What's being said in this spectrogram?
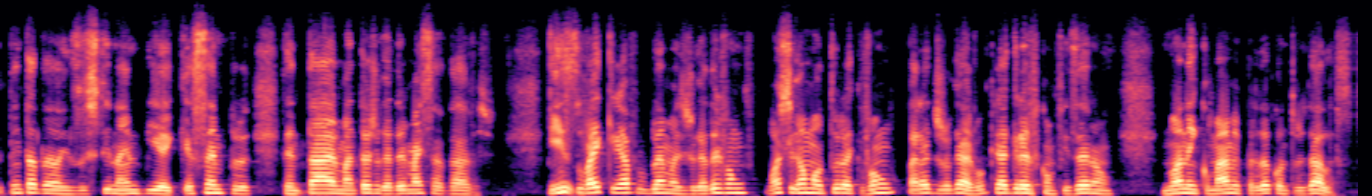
que tem estado a existir na NBA, que é sempre tentar manter os jogadores mais saudáveis. E isso vai criar problemas. Os jogadores vão, vão chegar a uma altura que vão parar de jogar, vão criar greve, como fizeram no ano em que o Miami perdeu contra os Dallas.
